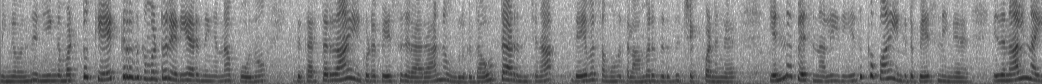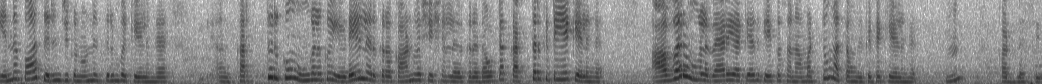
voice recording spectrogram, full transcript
நீங்கள் வந்து நீங்கள் மட்டும் கேட்குறதுக்கு மட்டும் ரெடியாக இருந்தீங்கன்னா போதும். இது கர்த்தர் தான் என் கூட பேசுகிறாரான்னு உங்களுக்கு டவுட்டாக இருந்துச்சுன்னா தேவ சமூகத்தில் அமர்ந்திருந்து செக் பண்ணுங்கள் என்ன பேசினாலும் இது எதுக்குப்பா என்கிட்ட பேசுனீங்க? இதனால் நான் என்னப்பா தெரிஞ்சுக்கணும்னு திரும்ப கேளுங்க. கர்த்தருக்கும் உங்களுக்கும் இடையில இருக்கிற கான்வர்சேஷனில் இருக்கிற டவுட்டை கர்த்தர்கிட்டயே கேளுங்க. அவர் உங்களை வேற யார்ட்டையாவது கேட்க சொன்னால் மட்டும் மற்றவங்க கிட்ட கேளுங்க. ம்? காட் பிளஸ் யூ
